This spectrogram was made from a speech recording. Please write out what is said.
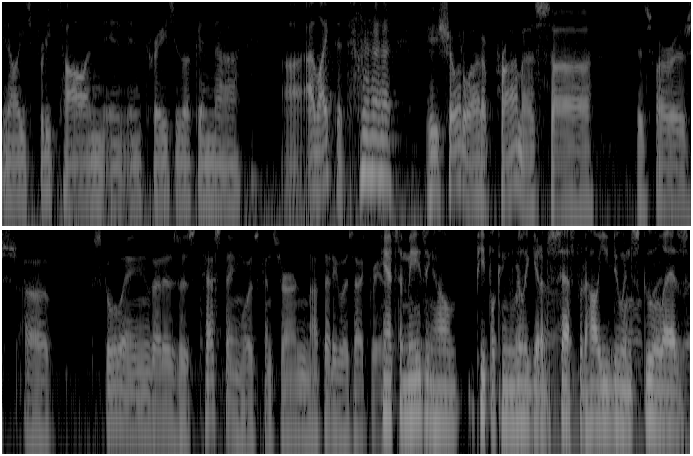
You know, he's pretty tall and, and, and crazy looking. Uh, uh, I liked it. He showed a lot of promise uh, as far as uh, schooling, that is, his testing was concerned. Not that he was that great. Yeah, it's amazing how people can really get obsessed with how you do in school as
